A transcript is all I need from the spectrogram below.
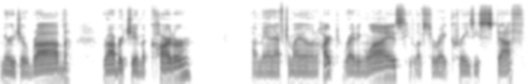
Mary Jo Rabe, Robert J. McCarter, a man after my own heart, writing wise. He loves to write crazy stuff,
